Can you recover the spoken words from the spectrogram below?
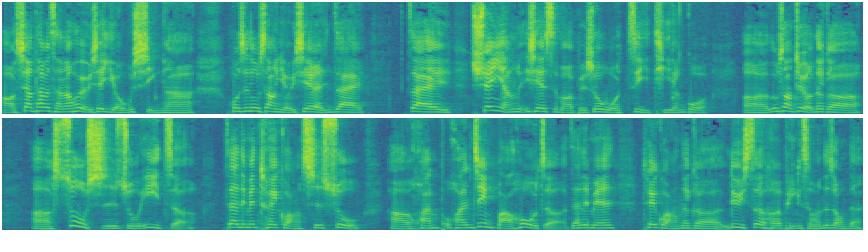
好像他们常常会有一些游行啊，或是路上有一些人在在宣扬一些什么，比如说我自己体验过，呃，路上就有那个呃素食主义者。在那边推广吃素，啊，环环境保护者在那边推广那个绿色和平什么那种的，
